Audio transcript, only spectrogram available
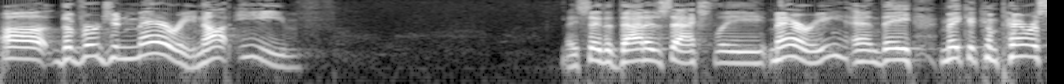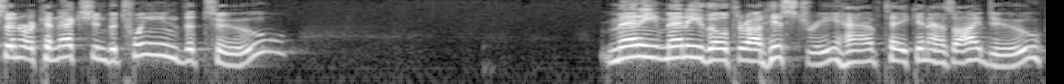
uh, the Virgin Mary, not Eve. They say that that is actually Mary, and they make a comparison or a connection between the two. Many, many though throughout history have taken, as I do,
